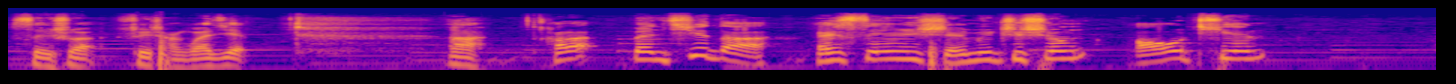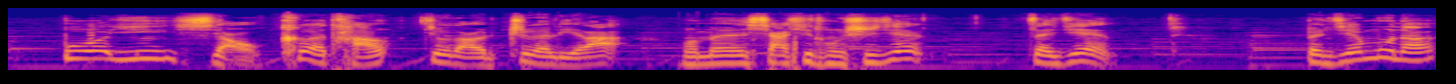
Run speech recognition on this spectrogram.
所以说非常关键啊。好了，本期的 S C N 神兵之声敖天。播音小课堂就到这里啦，我们下期同时间再见。本节目呢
